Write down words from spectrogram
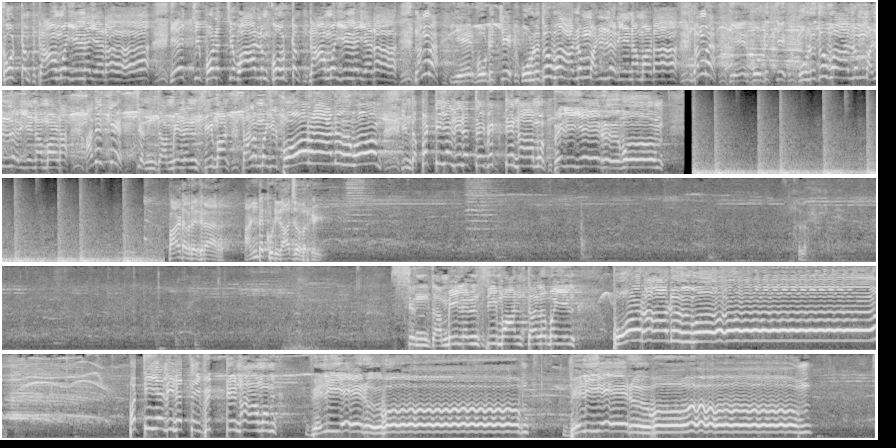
கூட்டம் நாம இல்லையடா. ஏச்சி பொழைச்சு வாழும் கூட்டம் நாம இல்லையடா. நம்ம ஏர் பிடிச்சு உழுது வாழும் மல்லர் இனமாடா. நம்ம ஏர் பிடிச்சு உழுது வாழும் மல்லர் இனமாடா. அதுக்கு செந்தமிழன் சீமான் தலைமையில் போராடுவோம். இந்த பட்டியல் இனத்தை விட்டு நாமும் வெளியேறுவோம். பாட வருகிறார் அண்டக்குடி ராஜு அவர்கள். செந்தமிழன் சீமான் தலைமையில் போராடுவோம். பட்டியலினத்தை விட்டு நாமும் வெளியேறுவோம். வெளியேறுவோம்.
